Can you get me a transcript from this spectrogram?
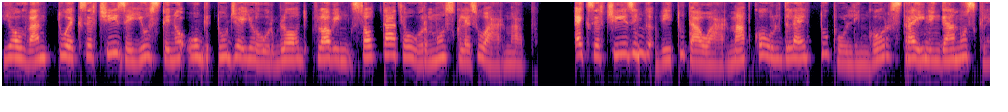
Jo want to exercise juste no ug tuge your blood flowing sottat your muscles warm up. Exercising vi tuta warm up cold led to pulling or straining a muscle.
